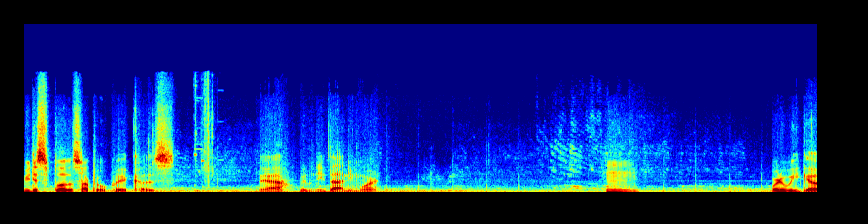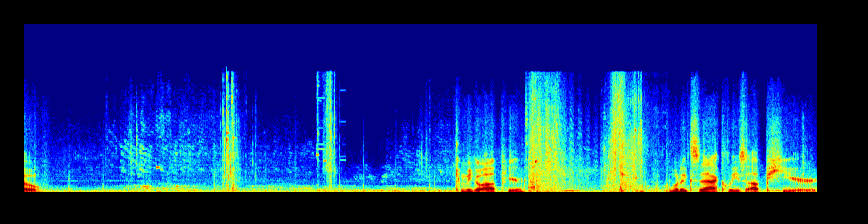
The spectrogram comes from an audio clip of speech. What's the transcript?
Let me just blow this up real quick, cause yeah, we don't need that anymore. Hmm. Where do we go? Can we go up here? What exactly is up here?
